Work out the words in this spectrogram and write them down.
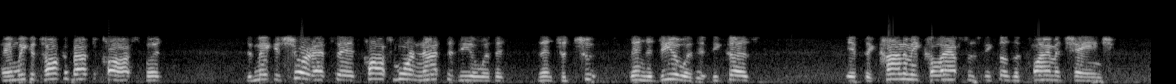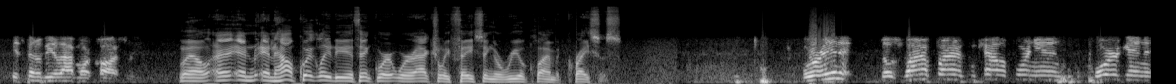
and we could talk about the cost, but to make it short, I'd say it costs more not to deal with it than to, to than to deal with it because if the economy collapses because of climate change, it's going to be a lot more costly. Well, and and how quickly do you think we're we're actually facing a real climate crisis? We're in it. Those wildfires in California and Oregon,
